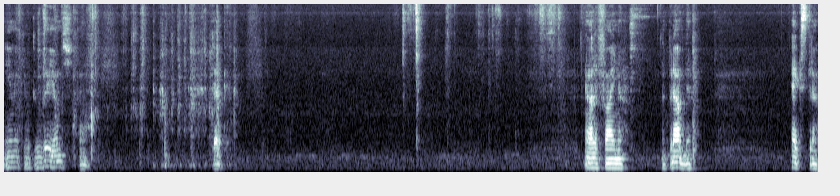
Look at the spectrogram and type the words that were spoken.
Nie wiem jak ją tu wyjąć. O. Tak. Ale fajna. Naprawdę. Ekstra.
